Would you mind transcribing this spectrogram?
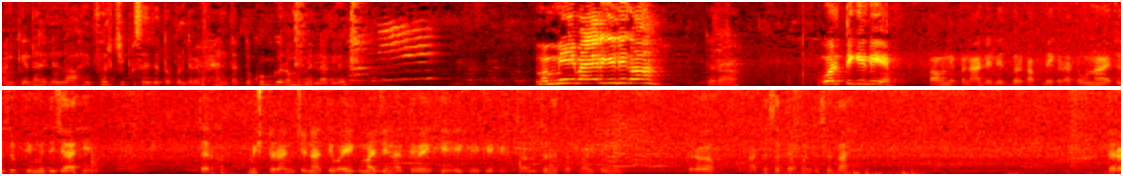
आणखी राहिलेलं आहे. फरची पुसायचं तो पण मी फॅन टाकतो. खूप गरम व्हायला लागले. मम्मी बाहेर गेली का? तर वरती गेली आहे. पाहुणे पण आलेले आहेत बरं का आपल्या इकडे. आता उन्हाळ्याच्या सुट्टीमध्ये जे आहे तर मिस्टरांचे नातेवाईक माझे नातेवाईक हे एक एक एक एक चालूच राहतात म्हणतो मी तर आता सध्या पण तसंच आहे. तर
